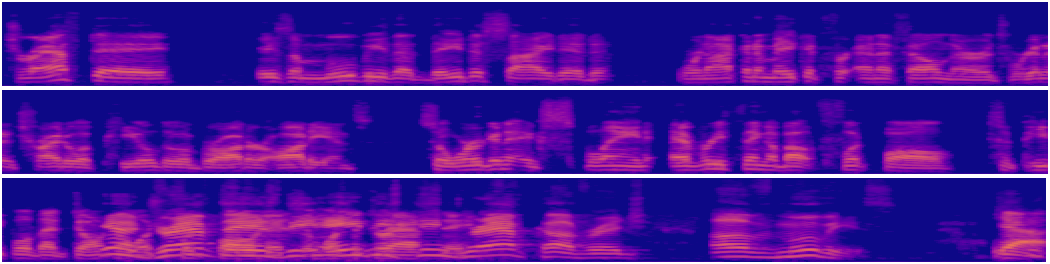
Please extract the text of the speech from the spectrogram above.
Draft Day is a movie that they decided we're not going to make it for NFL nerds. We're going to try to appeal to a broader audience. So we're going to explain everything about football to people that don't know Yeah, what Draft football Day is the and what ABC Day- draft coverage of movies. Yeah.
